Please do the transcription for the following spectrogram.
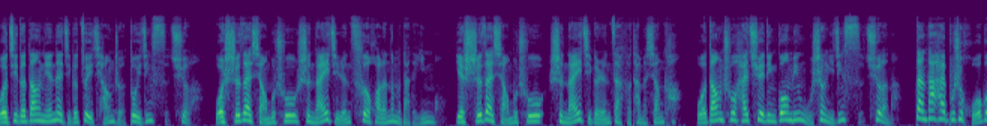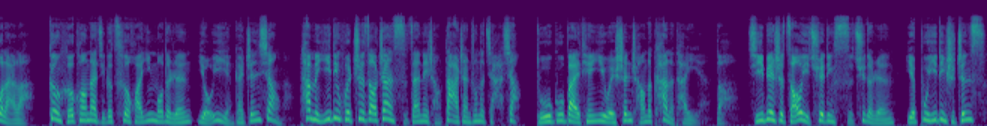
我记得当年那几个最强者都已经死去了，我实在想不出是哪几人策划了那么大的阴谋，也实在想不出是哪几个人在和他们相抗。我当初还确定光明武圣已经死去了呢，但他还不是活过来了？更何况那几个策划阴谋的人有意掩盖真相呢？他们一定会制造战死在那场大战中的假象。”独孤拜天意味深长的看了他一眼，道：“即便是早已确定死去的人，也不一定是真死。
